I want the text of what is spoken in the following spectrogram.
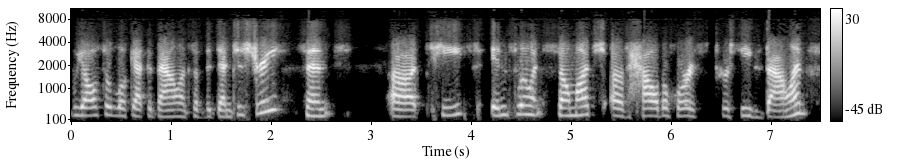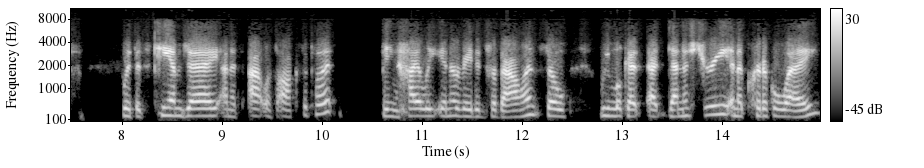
we also look at the balance of the dentistry since uh, teeth influence so much of how the horse perceives balance with its TMJ and its atlas occiput being highly innervated for balance. So we look at, at dentistry in a critical way.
